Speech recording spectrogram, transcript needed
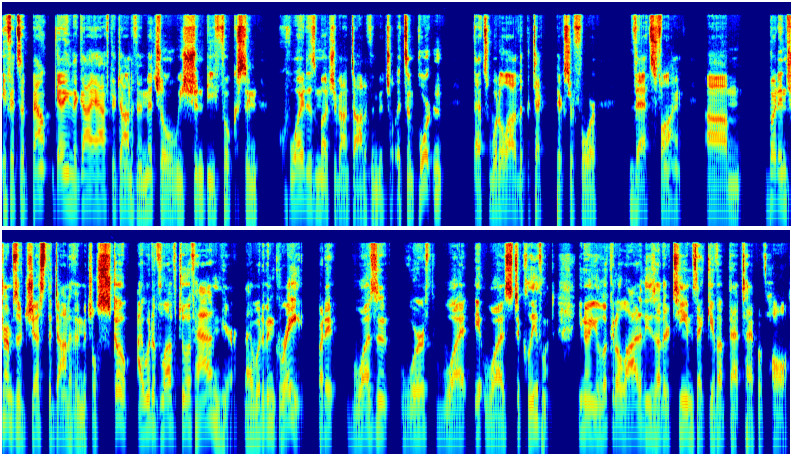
if it's about getting the guy after Donovan Mitchell, we shouldn't be focusing quite as much about Donovan Mitchell. It's important. That's what a lot of the protected picks are for. That's fine. Um, but in terms of just the Donovan Mitchell scope, I would have loved to have had him here. That would have been great, but it wasn't worth what it was to Cleveland. You know, you look at a lot of these other teams that give up that type of haul.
